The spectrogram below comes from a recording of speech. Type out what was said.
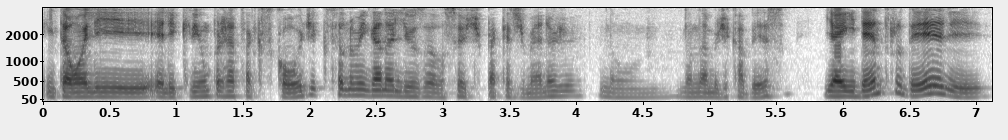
Então ele, ele cria um projeto Xcode, que se eu não me engano ele usa o Switch Package Manager, não, não lembro de cabeça. E aí dentro dele,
